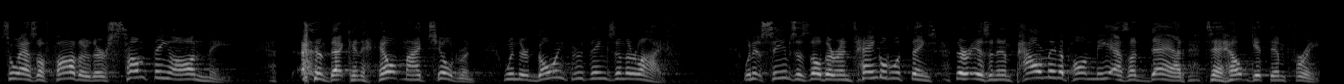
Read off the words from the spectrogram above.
So, as a father, there's something on me that can help my children when they're going through things in their life. When it seems as though they're entangled with things, there is an empowerment upon me as a dad to help get them free.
